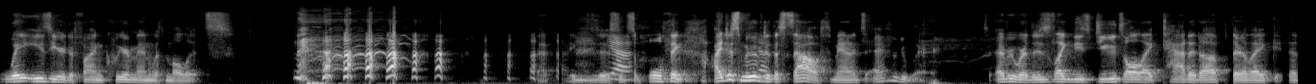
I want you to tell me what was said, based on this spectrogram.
way easier to find queer men with mullets. that exists. Yeah. It's a whole thing. I just moved yeah. to the south, man. It's everywhere. It's everywhere. There's like these dudes all like tatted up. They're like uh,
